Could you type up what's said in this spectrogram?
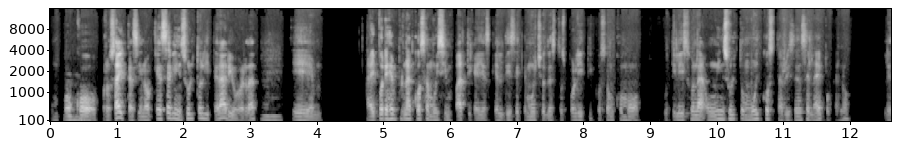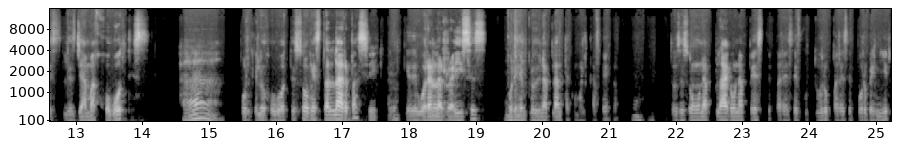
un poco prosaica, sino que es el insulto literario, ¿verdad? Eh, hay, por ejemplo, una cosa muy simpática y es que él dice que muchos de estos políticos son como, utiliza un insulto muy costarricense en la época, ¿no? Les, les llama jobotes. Ah. Porque los jobotes son estas larvas que devoran las raíces, por ejemplo, de una planta como el café, ¿no? Entonces son una plaga, una peste para ese futuro, para ese porvenir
